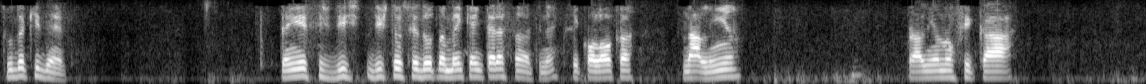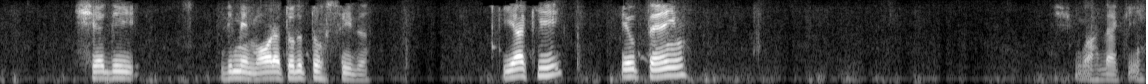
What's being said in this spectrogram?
Tudo aqui dentro. Tem esses distorcedor também que é interessante, né? Que você coloca na linha para a linha não ficar cheia de, de memória toda torcida. E aqui eu tenho deixa eu guardar aqui.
